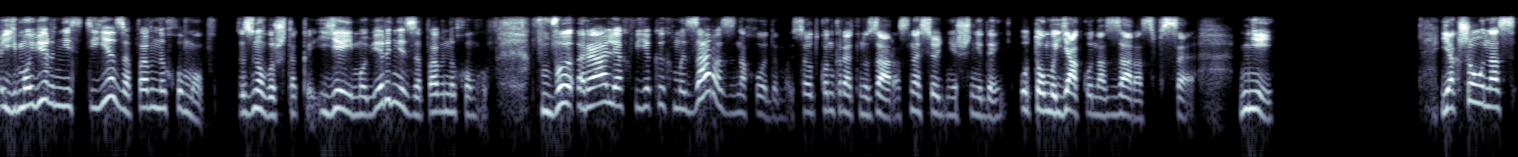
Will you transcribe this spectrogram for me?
Ймовірність є за певних умов. Знову ж таки, є ймовірність за певних умов. В реаліях, в яких ми зараз знаходимося, от конкретно зараз, на сьогоднішній день, у тому, як у нас зараз все, ні. Якщо у нас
